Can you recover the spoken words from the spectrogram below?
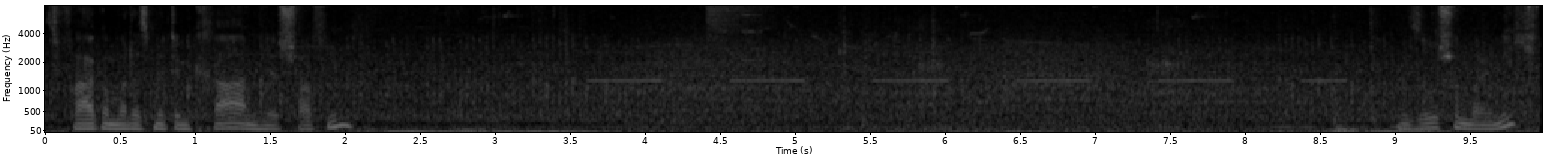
Jetzt frage, ob wir das mit dem Kran hier schaffen. So schon mal nicht.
